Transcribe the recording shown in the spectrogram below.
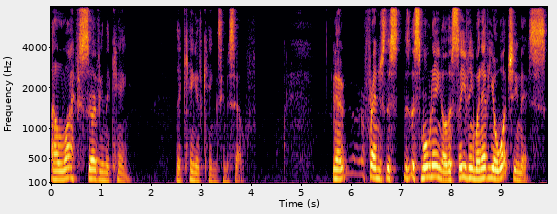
a life serving the King, the King of Kings himself. You know, friends, this, this morning or this evening, whenever you're watching this,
